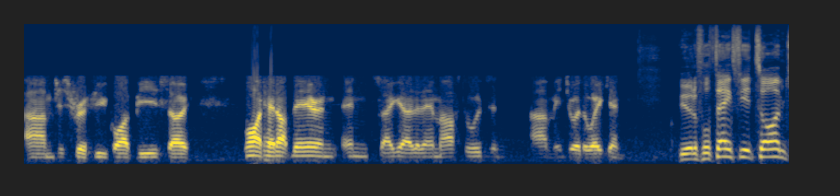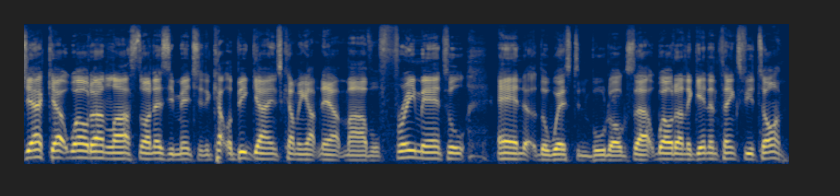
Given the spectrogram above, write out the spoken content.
um, just for a few quiet beers. So might head up there and, and say go to them afterwards and um, enjoy the weekend. Beautiful. Thanks for your time, Jack. Uh, well done last night, as you mentioned. A couple of big games coming up now at Marvel Fremantle and the Western Bulldogs. Uh, well done again, and thanks for your time.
